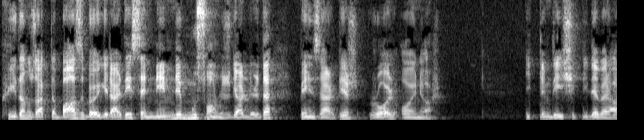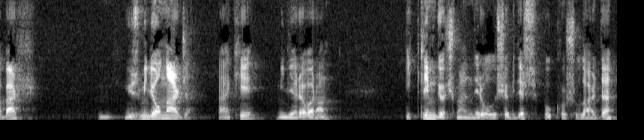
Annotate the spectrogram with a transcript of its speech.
Kıyıdan uzakta bazı bölgelerde ise nemli muson rüzgarları da benzer bir rol oynuyor. İklim değişikliğiyle beraber yüz milyonlarca belki milyara varan iklim göçmenleri oluşabilir. Bu koşullarda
